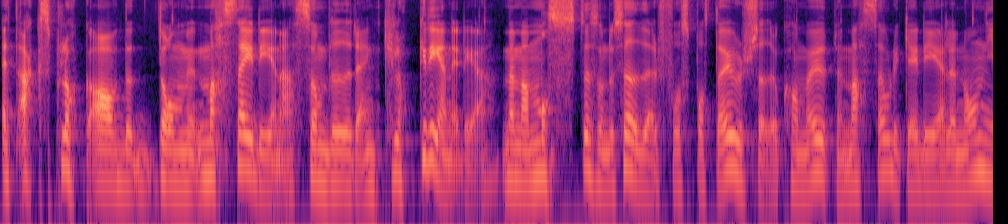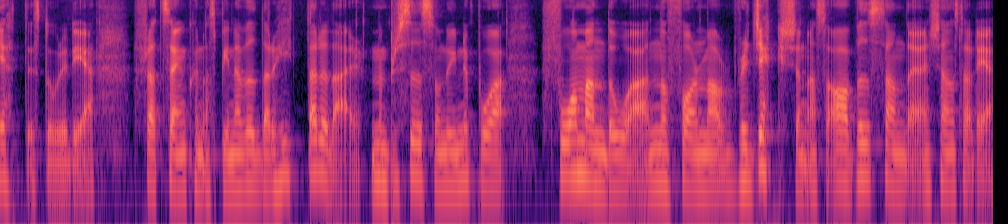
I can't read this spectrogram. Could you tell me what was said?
ett axplock av de massa idéerna som blir en klockren idé. Men man måste, som du säger, få spotta ur sig och komma ut med massa olika idéer eller någon jättestor idé för att sen kunna spinna vidare och hitta det där. Men precis som du är inne på, får man då någon form av rejection, alltså avvisande, en känsla av det,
